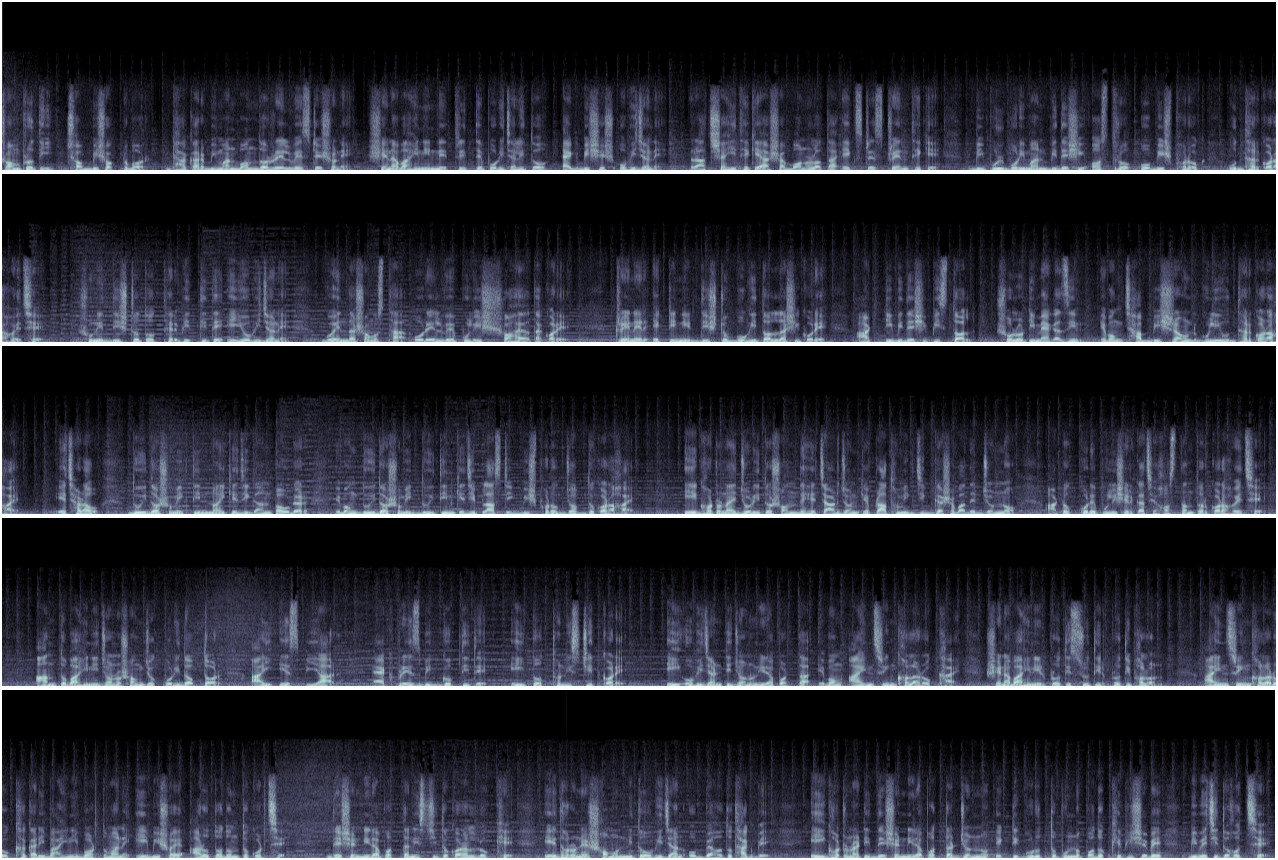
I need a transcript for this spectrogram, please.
সম্প্রতি ২৬ অক্টোবর ঢাকার বিমানবন্দর রেলওয়ে স্টেশনে সেনাবাহিনীর নেতৃত্বে পরিচালিত এক বিশেষ অভিযানে রাজশাহী থেকে আসা বনলতা এক্সপ্রেস ট্রেন থেকে বিপুল পরিমাণ বিদেশি অস্ত্র ও বিস্ফোরক উদ্ধার করা হয়েছে। সুনির্দিষ্ট তথ্যের ভিত্তিতে এই অভিযানে গোয়েন্দা সংস্থা ও রেলওয়ে পুলিশ সহায়তা করে। ট্রেনের একটি নির্দিষ্ট বগি তল্লাশি করে আটটি বিদেশি পিস্তল, ষোলোটি ম্যাগাজিন এবং ২৬ রাউন্ড গুলি উদ্ধার করা হয়। এছাড়াও দুই দশমিক তিন নয় কেজি গান পাউডার এবং দুই দশমিক দুই তিন কেজি প্লাস্টিক বিস্ফোরক জব্দ করা হয়। এ ঘটনায় জড়িত সন্দেহে চারজনকে প্রাথমিক জিজ্ঞাসাবাদের জন্য আটক করে পুলিশের কাছে হস্তান্তর করা হয়েছে। আন্তঃবাহিনী জনসংযোগ পরিদপ্তর আইএসপিআর এক প্রেস বিজ্ঞপ্তিতে এই তথ্য নিশ্চিত করে। এই অভিযানটি জননিরাপত্তা এবং আইন শৃঙ্খলা রক্ষায় সেনাবাহিনীর প্রতিশ্রুতির প্রতিফলন। আইন শৃঙ্খলা রক্ষাকারী বাহিনী বর্তমানে এ বিষয়ে আরও তদন্ত করছে। দেশের নিরাপত্তা নিশ্চিত করার লক্ষ্যে এ ধরনের সমন্বিত অভিযান অব্যাহত থাকবে। এই ঘটনাটি দেশের নিরাপত্তার জন্য একটি গুরুত্বপূর্ণ পদক্ষেপ হিসেবে বিবেচিত হচ্ছে।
